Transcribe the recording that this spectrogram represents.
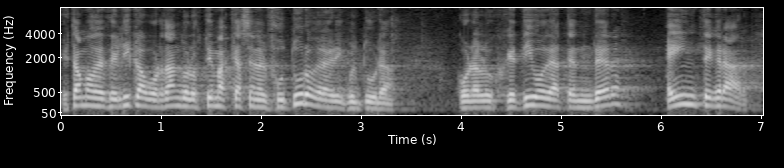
Estamos desde el ICA abordando los temas que hacen el futuro de la agricultura, con el objetivo de atender e integrar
